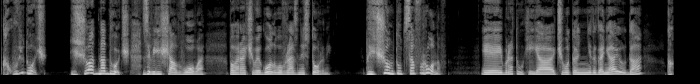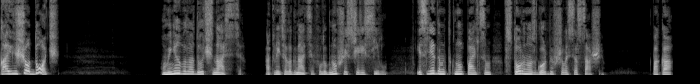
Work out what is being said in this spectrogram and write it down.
Какую дочь? Еще одна дочь!» — заверещал Вова, поворачивая голову в разные стороны. «При чем тут Сафронов?» «Эй, братухи, я чего-то не догоняю, да? Какая еще дочь?» «У меня была дочь Настя», — ответил Игнатьев, улыбнувшись через силу, и следом ткнул пальцем в сторону сгорбившегося Саши. «Пока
